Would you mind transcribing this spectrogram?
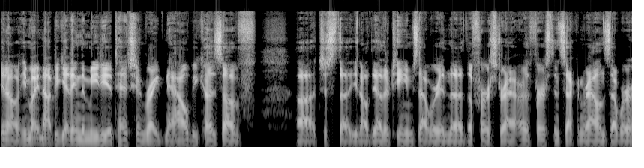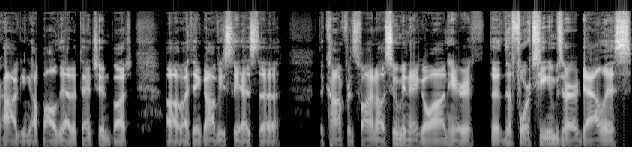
you know he might not be getting the media attention right now because of uh, just the you know the other teams that were in the the first round or the first and second rounds that were hogging up all that attention. But um, I think obviously as the the conference final, assuming they go on here. The the four teams are Dallas,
